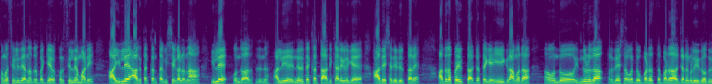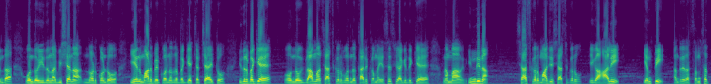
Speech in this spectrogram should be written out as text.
ಸಮಸ್ಯೆಗಳಿದೆ ಅನ್ನೋದ್ರ ಬಗ್ಗೆ ಪರಿಶೀಲನೆ ಮಾಡಿ, ಆ ಇಲ್ಲೇ ಆಗತಕ್ಕಂಥ ವಿಷಯಗಳನ್ನು ಇಲ್ಲೇ ಒಂದು ಅಲ್ಲಿ ನೆರೆತಕ್ಕಂಥ ಅಧಿಕಾರಿಗಳಿಗೆ ಆದೇಶ ನೀಡಿರ್ತಾರೆ. ಅದರ ಪ್ರಯುಕ್ತ ಜೊತೆಗೆ ಈ ಗ್ರಾಮದ ಒಂದು ಹಿಂದುಳಿದ ಪ್ರದೇಶ ಒಂದು ಬಡ ಬಡ ಜನಗಳು ಇರೋದರಿಂದ ಒಂದು ಇದನ್ನು ವಿಷಯನ ನೋಡಿಕೊಂಡು ಏನು ಮಾಡಬೇಕು ಅನ್ನೋದ್ರ ಬಗ್ಗೆ ಚರ್ಚೆ ಆಯಿತು. ಇದ್ರ ಬಗ್ಗೆ ಒಂದು ಗ್ರಾಮ ಶಾಸಕರು ಒಂದು ಕಾರ್ಯಕ್ರಮ ಯಶಸ್ವಿಯಾಗಿದ್ದಕ್ಕೆ ನಮ್ಮ ಇಂದಿನ ಶಾಸಕರು, ಮಾಜಿ ಶಾಸಕರು ಈಗ ಹಾಲಿ ಎಂ ಪಿ ಅಂದರೆ ಸಂಸತ್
